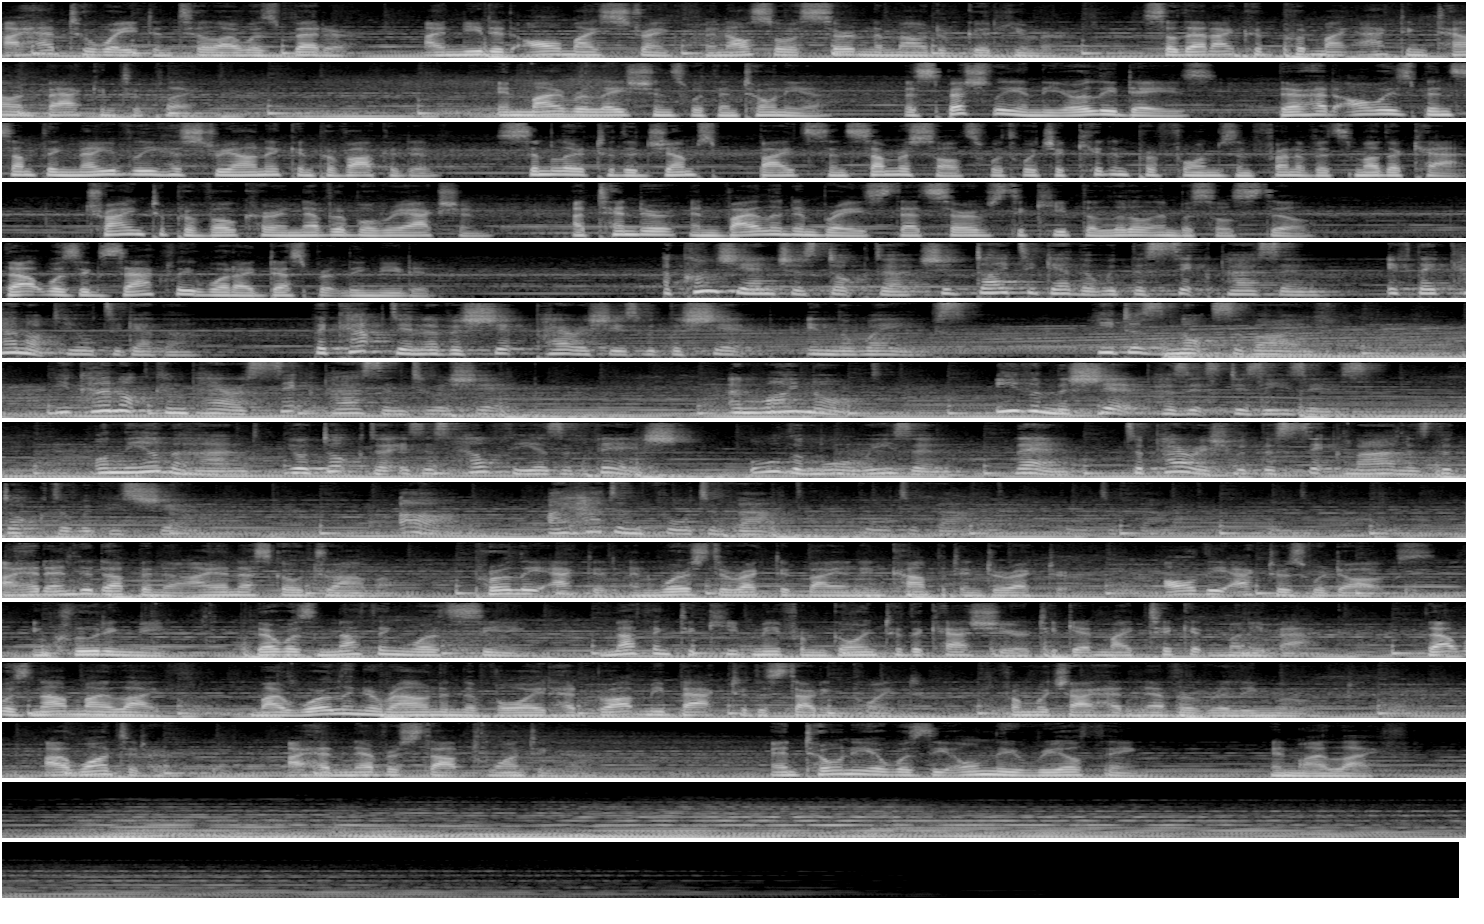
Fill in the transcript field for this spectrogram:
I had to wait until I was better I needed all my strength and also a certain amount of good humor, so that I could put my acting talent back into play. In my relations with Antonia, especially in the early days, there had always been something naively histrionic and provocative, similar to the jumps, bites, and somersaults with which a kitten performs in front of its mother cat, trying to provoke her inevitable reaction, a tender and violent embrace that serves to keep the little imbecile still. That was exactly what I desperately needed. A conscientious doctor should die together with the sick person, if they cannot heal together. The captain of a ship perishes with the ship, in the waves. He does not survive. You cannot compare a sick person to a ship. And why not? Even the ship has its diseases. On the other hand, your doctor is as healthy as a fish, all the more reason, then, to perish with the sick man as the doctor with his ship. Ah, I hadn't thought of that, thought of that, thought of that, thought of that. I had ended up in an Ionesco drama, poorly acted and worse directed by an incompetent director. All the actors were dogs, including me. There was nothing worth seeing, nothing to keep me from going to the cashier to get my ticket money back. That was not my life. My whirling around in the void had brought me back to the starting point, from which I had never really moved. I wanted her. I had never stopped wanting her. Antonia was the only real thing in my life.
